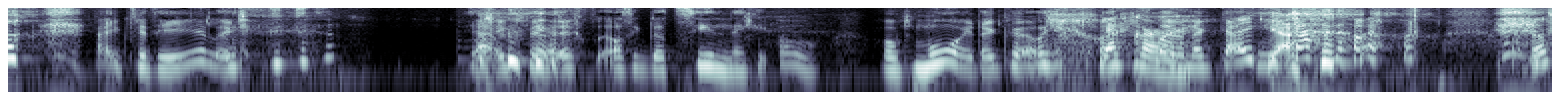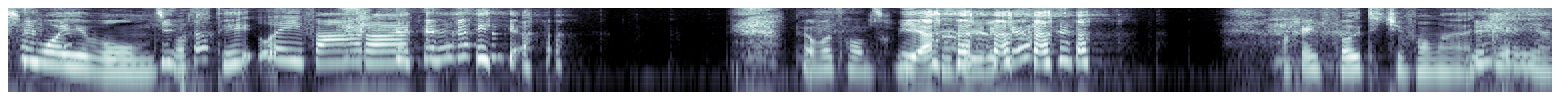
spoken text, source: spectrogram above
ja, ik vind het heerlijk. ja, ik vind echt, als ik dat zie, dan denk ik, oh, wat mooi. Dan kan je gewoon naar kijken. Ja. dat is een mooie wond. Mag ik het heel even aanraken? ja. Wel met handschoentjes Ja. natuurlijk. Hè? Mag ik een fotootje van maken? Ja.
